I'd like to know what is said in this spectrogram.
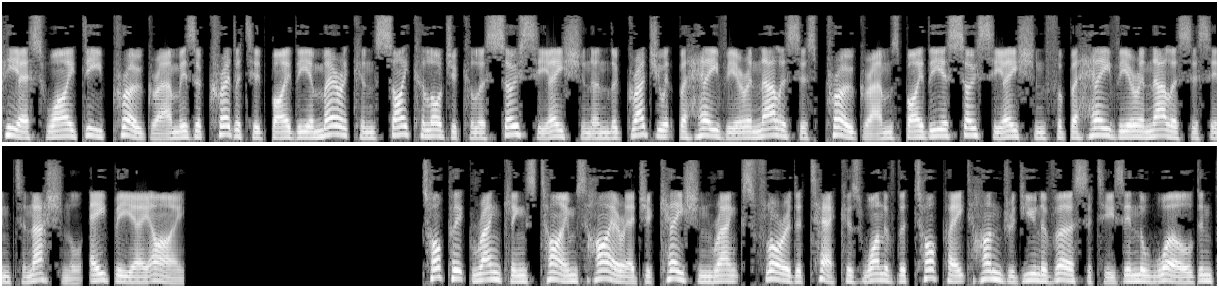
PSYD program is accredited by the American Psychological Association and the Graduate Behavior Analysis programs by the Association for Behavior Analysis International ABAI. Topic rankings Times Higher Education ranks Florida Tech as one of the top 800 universities in the world and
